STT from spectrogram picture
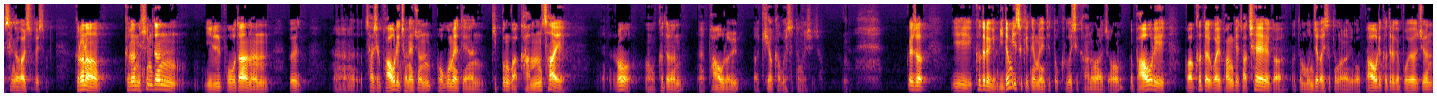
생각할 수도 있습니다. 그러나 그런 힘든 일보다는 그 어, 사실 바울이 전해준 복음에 대한 기쁨과 감사로 어, 그들은 어, 바울을 기억하고 있었던 것이죠. 음. 그래서 이 그들에게 믿음이 있었기 때문에 이제 또 그것이 가능하죠. 그 바울이 과 그들과의 관계 자체가 어떤 문제가 있었던 건 아니고 바울이 그들에게 보여준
